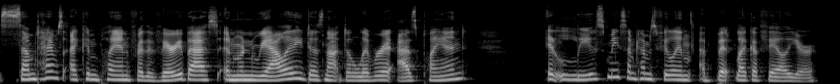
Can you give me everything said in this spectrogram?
sometimes I can plan for the very best, and when reality does not deliver it as planned, it leaves me sometimes feeling a bit like a failure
